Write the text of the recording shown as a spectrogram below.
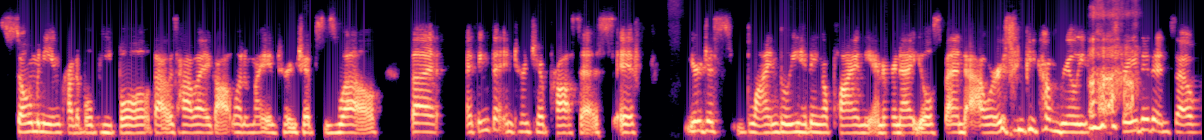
so many incredible people. That was how I got one of my internships as well. But I think the internship process, if you're just blindly hitting apply on the internet, you'll spend hours and become really frustrated. and so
